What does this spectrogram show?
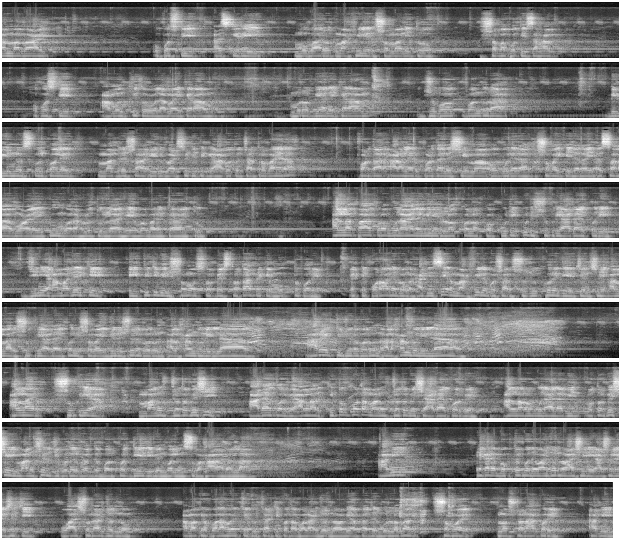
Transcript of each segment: আম্মাবাই উপস্থিত আজকের এই মুবারক মাহফিলের সম্মানিত সভাপতি সাহাব, উপস্থিত আমন্ত্রিত ওলামাই কেরাম, মুরব্বিয়ানে কেরাম, যুবক বন্ধুরা, বিভিন্ন স্কুল, কলেজ, মাদ্রাসা, ইউনিভার্সিটি থেকে আগত ছাত্র ভাইয়েরা পর্দার আড়ালের পর্দানেশী মা ও বোনেরা সবাইকে জানাই আসসালামু আলাইকুম ওয়া রাহমাতুল্লাহি ওয়া বারাকাতুহু আল্লাহ পাক রব্বুল আলমিনের লক্ষ লক্ষ কোটি কোটি শুক্রিয়া আদায় করি, যিনি আমাদেরকে এই পৃথিবীর সমস্ত ব্যস্ততা থেকে মুক্ত করে একটি কোরআন এবং হাদিসের মাহফিলে বসার সুযোগ করে দিয়েছেন, সেই আল্লাহর শুক্রিয়া আদায় করি। সবাই জুড়ে সুরে বলুন, আলহামদুলিল্লাহ। আরও একটি জুড়ে বলুন, আলহামদুলিল্লাহ। আল্লাহর শুক্রিয়া মানুষ যত বেশি আদায় করবে, আল্লাহর কৃতজ্ঞতা মানুষ যত বেশি আদায় করবে, আল্লাহ রব্বুল আলমিন অত বেশি এই মানুষের জীবনের মধ্যে বরকত দিয়ে দিবেন বলেন সুবাহান আল্লাহ আমি এখানে বক্তব্য দেওয়ার জন্য আসিনি, আসলে এসেছি ওয়াজ শোনার জন্য। আমাকে বলা হয়েছে দু চারটি কথা বলার জন্য। আমি আপনাদের মূল্যবান সময় নষ্ট না করে আমি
